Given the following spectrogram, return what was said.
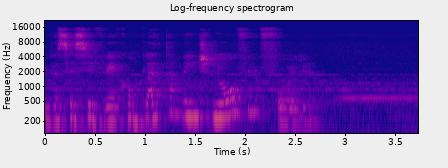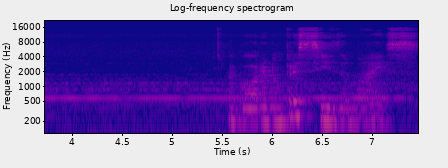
e você se vê completamente novo em folha. Agora não precisa mais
